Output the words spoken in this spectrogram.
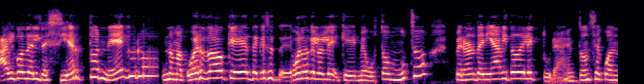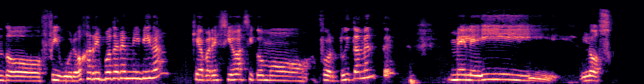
algo del desierto negro, no me acuerdo que, de qué se, acuerdo que, lo que me gustó mucho, pero no tenía hábito de lectura. Entonces cuando figuró Harry Potter en mi vida, que apareció así como fortuitamente, me leí los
